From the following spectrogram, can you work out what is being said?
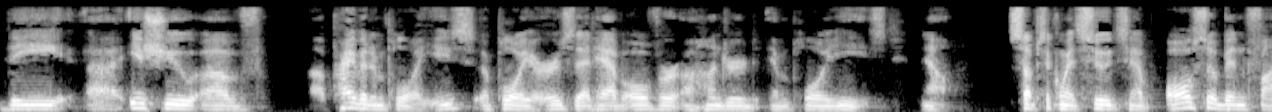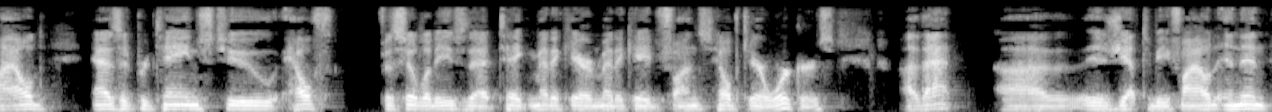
the uh, issue of uh, private employees, employers that have over 100 employees. Now, subsequent suits have also been filed as it pertains to health facilities that take Medicare and Medicaid funds, healthcare workers. Uh, that uh, is yet to be filed. And then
